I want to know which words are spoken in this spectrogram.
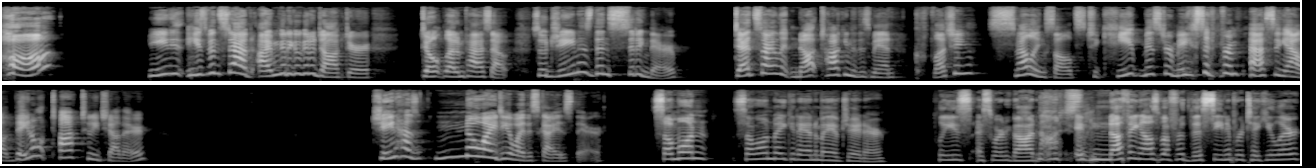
Huh? He he's been stabbed. I'm going to go get a doctor. Don't let him pass out." So Jane is then sitting there, dead silent, not talking to this man, clutching smelling salts to keep Mr. Mason from passing out. They don't talk to each other. Jane has no idea why this guy is there. Someone someone make an anime of Jane Eyre. Please, I swear to God. Honestly. If nothing else but for this scene in particular,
